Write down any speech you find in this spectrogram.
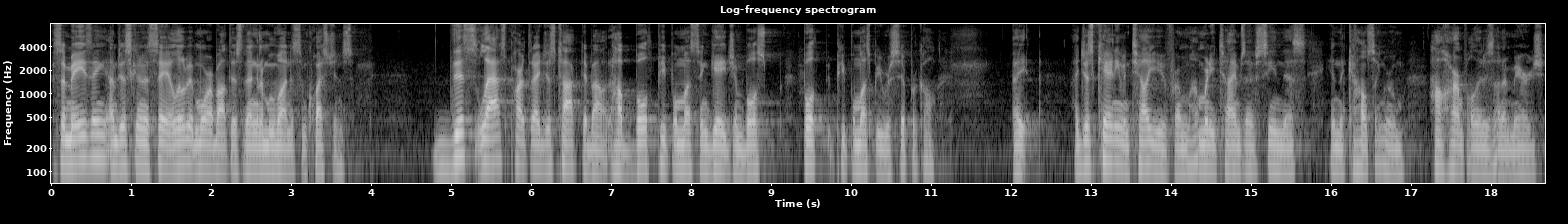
It's amazing. I'm just going to say a little bit more about this, and then I'm going to move on to some questions. This last part that I just talked about, how both people must engage and both, both people must be reciprocal, I, I just can't even tell you from how many times I've seen this in the counseling room how harmful it is on a marriage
